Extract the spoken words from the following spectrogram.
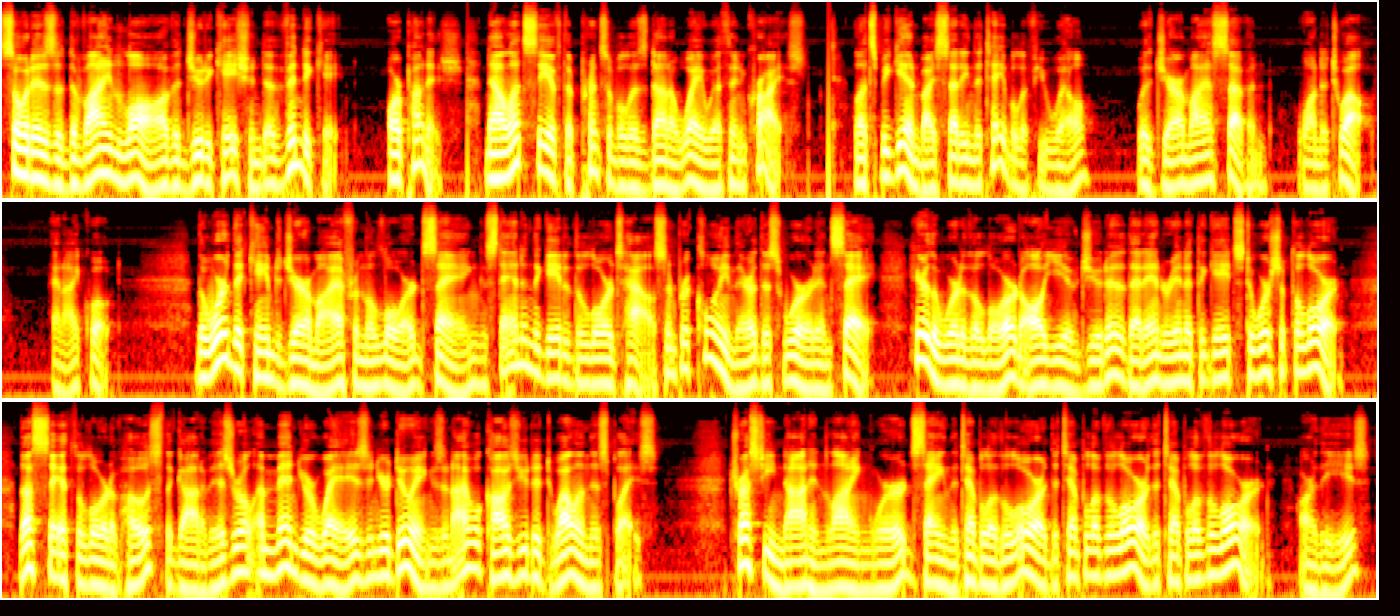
So it is a divine law of adjudication to vindicate or punish. Now let's see if the principle is done away with in Christ. Let's begin by setting the table, if you will, with Jeremiah 7 1 to 12. And I quote The word that came to Jeremiah from the Lord, saying, Stand in the gate of the Lord's house, and proclaim there this word, and say, Hear the word of the Lord, all ye of Judah that enter in at the gates to worship the Lord. Thus saith the Lord of hosts, the God of Israel, Amend your ways and your doings, and I will cause you to dwell in this place. Trust ye not in lying words, saying, The temple of the Lord, the temple of the Lord, the temple of the Lord are these.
